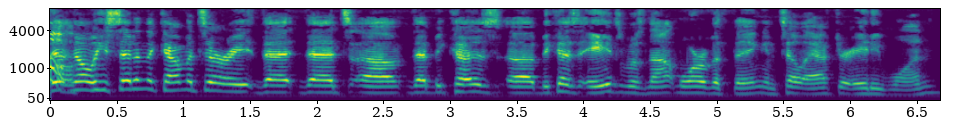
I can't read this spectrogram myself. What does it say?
hell? No, he said in the commentary that that uh, that because uh, because AIDS was not more of a thing until after eighty one.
